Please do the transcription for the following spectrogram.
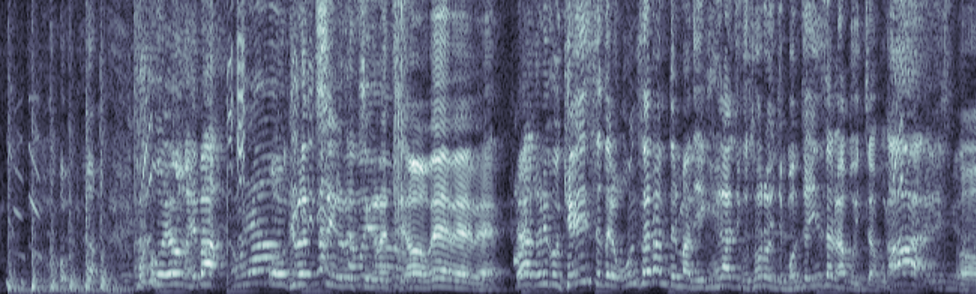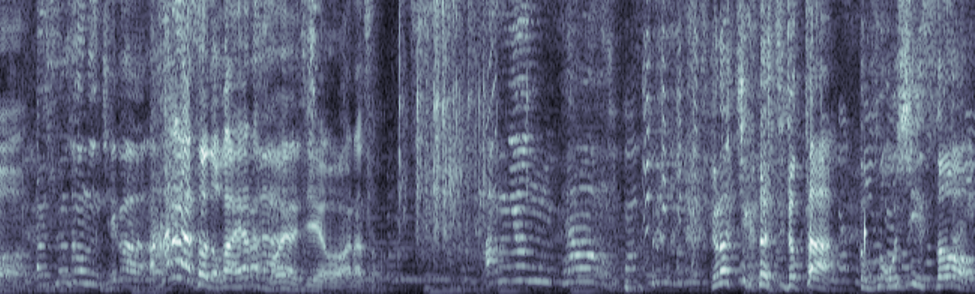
형 해봐. 어 그렇지 그렇지 그렇지. 어왜 왜 왜, 야 그리고 게스트들 온 사람들만 얘기해가지고 서로 이제 먼저 인사를 하고 있자고. 아 알겠습니다. 어. 그 순서는 제가 알아서 너가 해, 알아서 넣어야지. 어 알아서. 학년 형. 그렇지 그렇지 좋다. 무슨 옷이 있어.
